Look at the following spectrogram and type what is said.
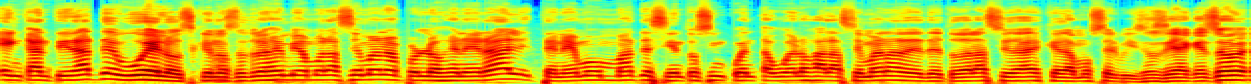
en cantidad de vuelos que nosotros enviamos a la semana, por lo general tenemos más de 150 vuelos a la semana desde todas las ciudades que damos servicio. O sea que eso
